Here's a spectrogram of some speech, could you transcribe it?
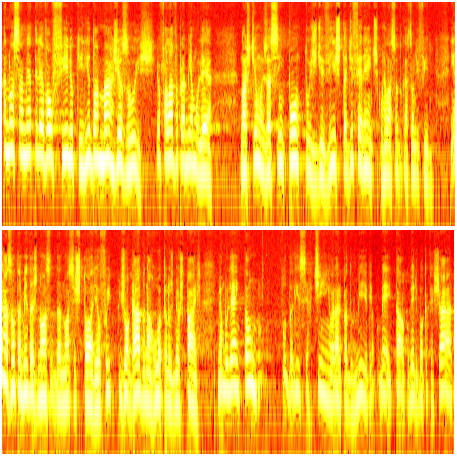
A nossa meta é levar o filho querido a amar Jesus. Eu falava para minha mulher, nós tínhamos assim pontos de vista diferentes com relação à educação de filho. Em razão também das nossas, da nossa história. Eu fui jogado na rua pelos meus pais. Minha mulher, então, tudo ali certinho, horário para dormir, para comer e tal, comer de boca fechada,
